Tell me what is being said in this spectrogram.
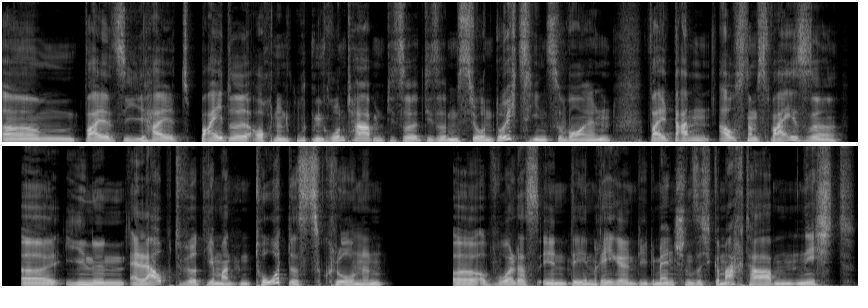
ähm, weil sie halt beide auch einen guten Grund haben, diese, diese Mission durchziehen zu wollen, weil dann ausnahmsweise äh, ihnen erlaubt wird, jemanden Totes zu klonen, äh, obwohl das in den Regeln, die die Menschen sich gemacht haben, nicht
